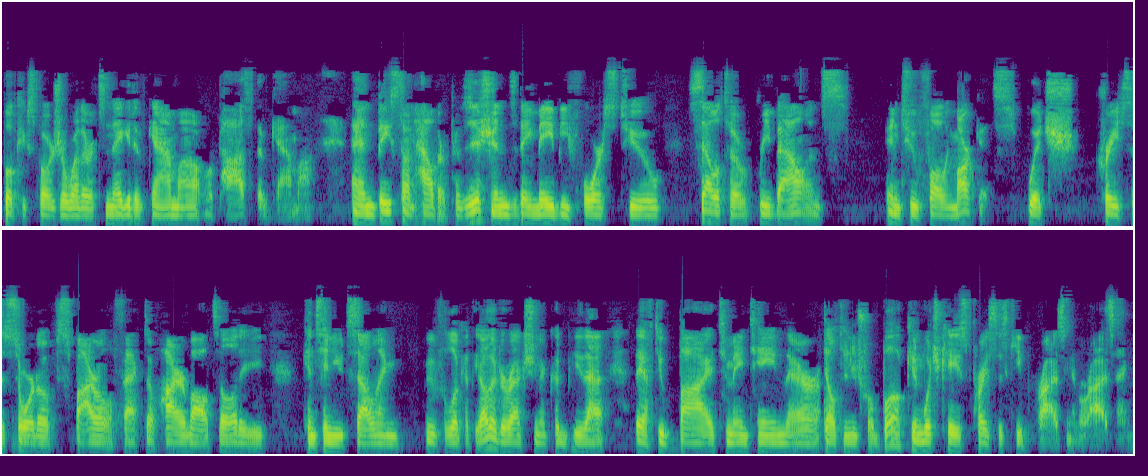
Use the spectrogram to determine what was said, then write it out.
book exposure whether it's negative gamma or positive gamma and based on how they're positioned they may be forced to sell to rebalance into falling markets, which creates a sort of spiral effect of higher volatility, continued selling. If we look at the other direction, it could be that they have to buy to maintain their delta neutral book, in which case prices keep rising and rising.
